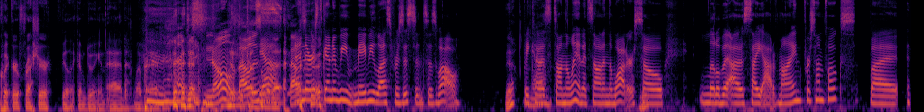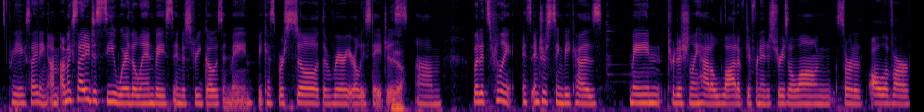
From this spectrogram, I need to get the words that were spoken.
quicker, fresher. I feel like I'm doing an ad. My bad. Mm. Just- no, that was Yeah. that. that was and there's going to be maybe less resistance as well. Yeah. Because it's on the land, it's not in the water. Mm-hmm. So a little bit out of sight, out of mind for some folks, but it's pretty exciting. I'm, I'm excited to see where the land based industry goes in Maine because we're still at the very early stages. Um, but it's really it's interesting because Maine traditionally had a lot of different industries along sort of all of our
